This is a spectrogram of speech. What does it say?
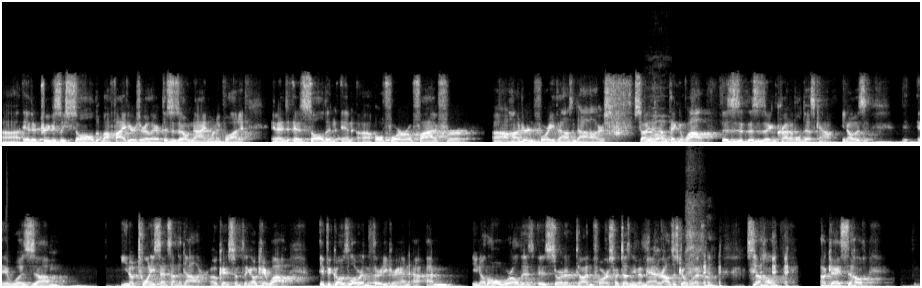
Uh, it had previously sold about five years earlier. This is 09 when I bought it. And it, it sold in, in uh, 04 or 05 for uh, $140,000. So I, am thinking, wow, this is this is an incredible discount. You know, it was, it was um, you know, 20 cents on the dollar. Okay, so I'm thinking, okay, wow. If it goes lower than 30 grand, I, I'm, you know, the whole world is, is sort of done for, so it doesn't even matter. I'll just go with them. so, okay, so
